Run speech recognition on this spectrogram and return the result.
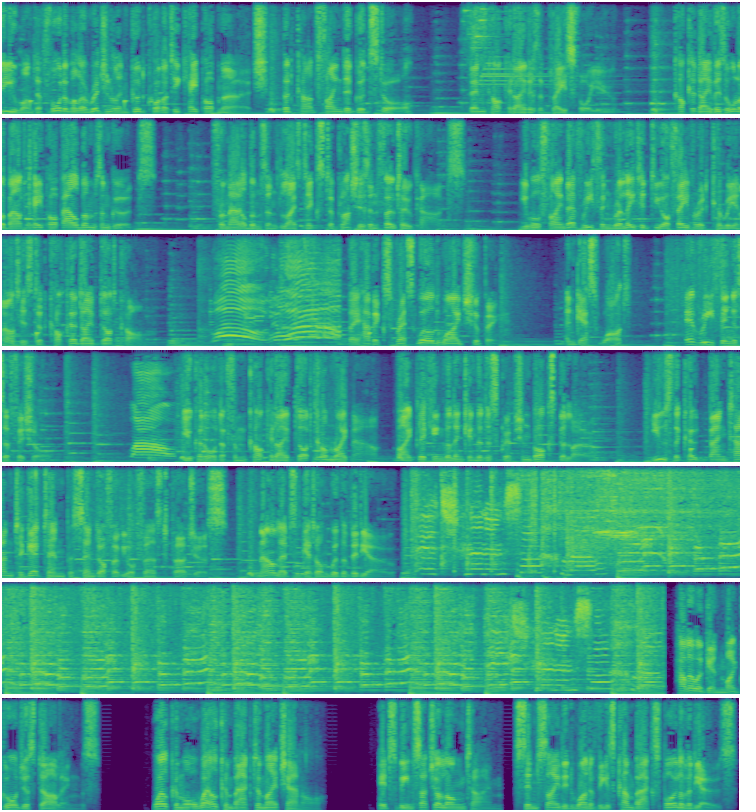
Do you want affordable original and good quality K-pop merch, but can't find a good store? Then Cokodive is a place for you. Cokodive is all about K-pop albums and goods. From albums and lightsticks to plushes and photo cards. You will find everything related to your favorite Korean artist at cokodive.com. Wow! Wow! They have express worldwide shipping. And guess what? Everything is official. Wow. You can order from cokodive.com right now by clicking the link in the description box below. Use the code BANGTAN to get 10% off of your first purchase. Now let's get on with the video. Hello again my gorgeous darlings. Welcome or welcome back to my channel. It's been such a long time since I did one of these comeback spoiler videos.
